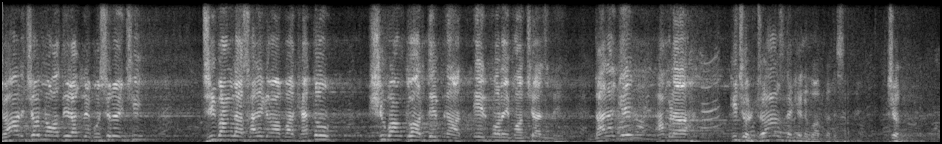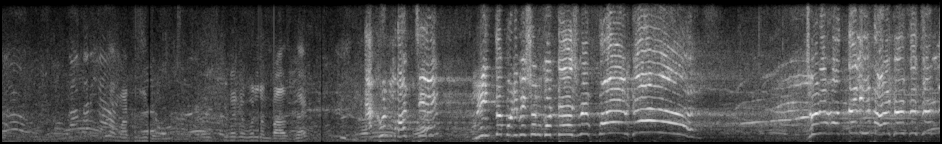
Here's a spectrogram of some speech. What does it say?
যার জন্য অধীর আগ্রে বসে রয়েছি জি বাংলা সারেগামা খ্যাত শুভঙ্কর দেবনাথ। এরপরে মঞ্চে আসবে। তার আগে আমরা কিছু ডান্স দেখে নেব আপনাদের সামনে। চলো বললাম বাস দেখ এখন মঞ্চে নৃত্য পরিবেশন করতে আসবে ফায়ার গার্লস জোরে হাততালি ফায়ার গার্লসের জন্য!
